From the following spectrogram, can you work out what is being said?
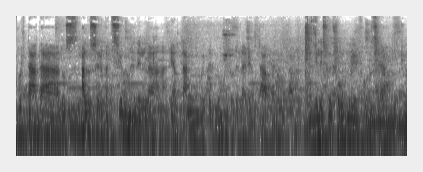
portata all'osservazione della realtà, poi del mondo della realtà, però delle sue forme forse anche più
